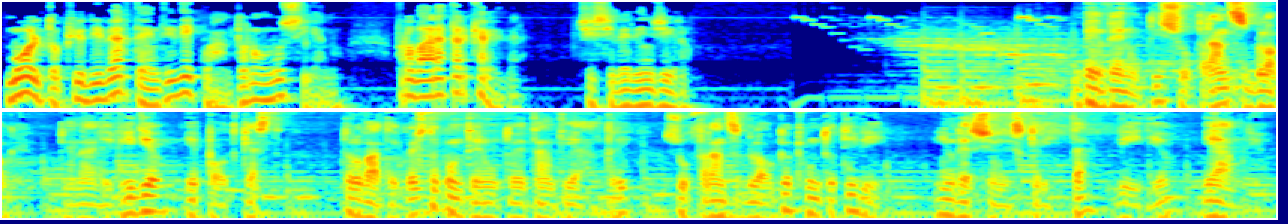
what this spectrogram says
molto più divertenti di quanto non lo siano. Provare per credere. Ci si vede in giro. Benvenuti su Franz Blog, canale video e podcast. Trovate questo contenuto e tanti altri su franzblog.tv in versione scritta, video e audio.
